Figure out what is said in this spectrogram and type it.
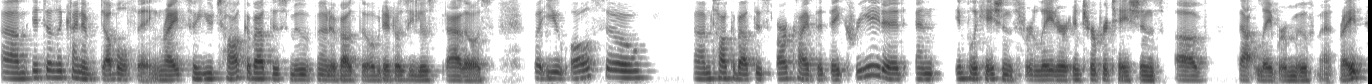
Um, it does a kind of double thing, right? So you talk about this movement about the obreros ilustrados, but you also um, talk about this archive that they created and implications for later interpretations of that labor movement, right?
